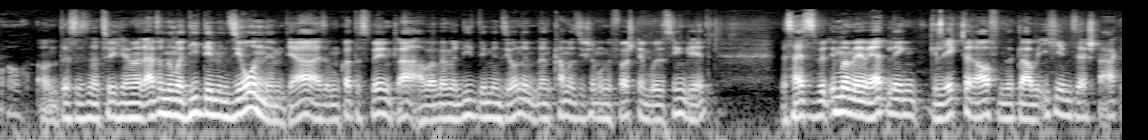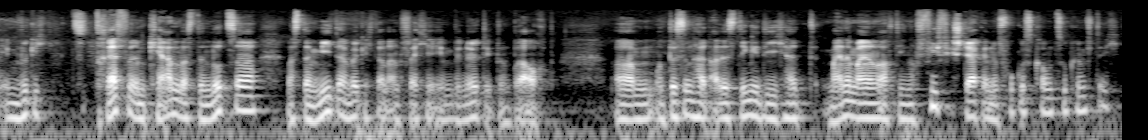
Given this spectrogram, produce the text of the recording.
Wow. Und das ist natürlich, wenn man einfach nur mal die Dimension nimmt, ja, also um Gottes Willen, klar, aber wenn man die Dimension nimmt, dann kann man sich schon mal vorstellen, wo das hingeht. Das heißt, es wird immer mehr Wert gelegt darauf, und da glaube ich eben sehr stark, eben wirklich zu treffen im Kern, was der Nutzer, was der Mieter wirklich dann an Fläche eben benötigt und braucht. Ähm, und das sind halt alles Dinge, die ich halt meiner Meinung nach, die noch viel, viel stärker in den Fokus kommen zukünftig,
